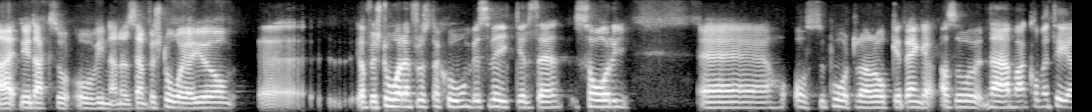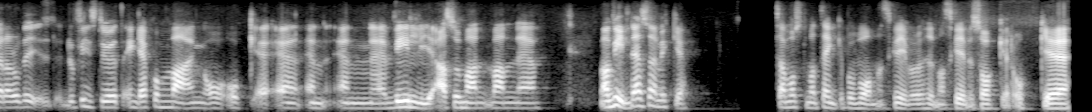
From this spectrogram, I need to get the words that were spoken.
nej, det är dags att, att vinna nu. Sen förstår jag ju av eh, jag förstår en frustration, besvikelse, sorg eh, oss supportrar och ett alltså när man kommenterar och vi, då finns det ju ett engagemang och, och en, en, en vilja. Alltså man, man, eh, man vill det så här mycket. Sen måste man tänka på vad man skriver och hur man skriver saker. Och, Eh,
